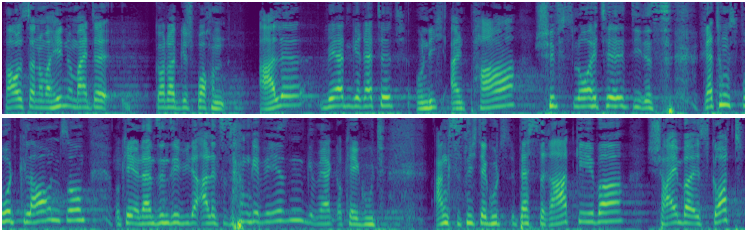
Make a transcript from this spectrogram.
Paulus dann nochmal hin und meinte, Gott hat gesprochen, alle werden gerettet und nicht ein paar Schiffsleute, die das Rettungsboot klauen so. Okay, und dann sind sie wieder alle zusammen gewesen, gemerkt, okay, gut, Angst ist nicht der gut, beste Ratgeber, scheinbar ist Gott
